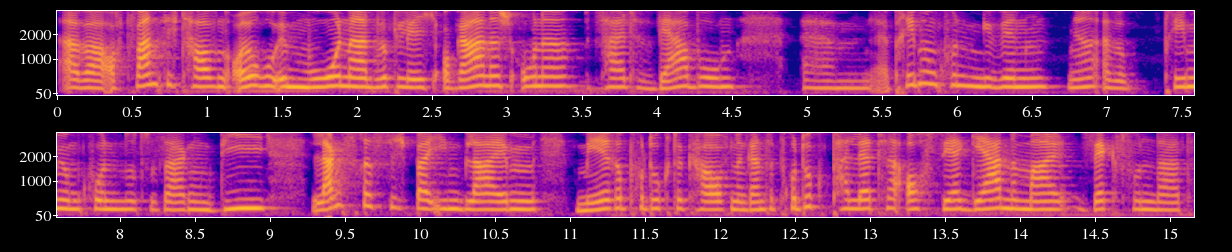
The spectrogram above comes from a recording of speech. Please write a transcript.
aber auch 20.000 Euro im Monat wirklich organisch ohne bezahlte Werbung ähm, Premium-Kunden gewinnen, ja, also Premium-Kunden sozusagen, die langfristig bei Ihnen bleiben, mehrere Produkte kaufen, eine ganze Produktpalette, auch sehr gerne mal 600,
